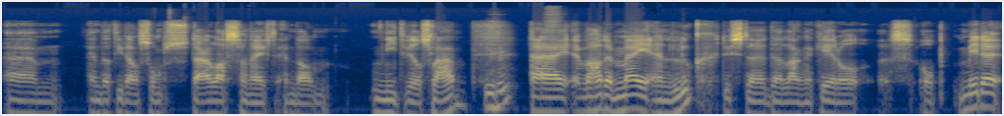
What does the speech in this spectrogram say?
Ehm, en dat hij dan soms daar last van heeft en dan niet wil slaan. Mhm. Eh, we hadden mij en Luke, dus de, de lange kerel, op midden.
